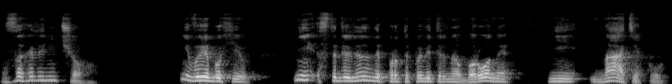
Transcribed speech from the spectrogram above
взагалі нічого: ні вибухів, ні стрілянини протиповітряної оборони, ні натяку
